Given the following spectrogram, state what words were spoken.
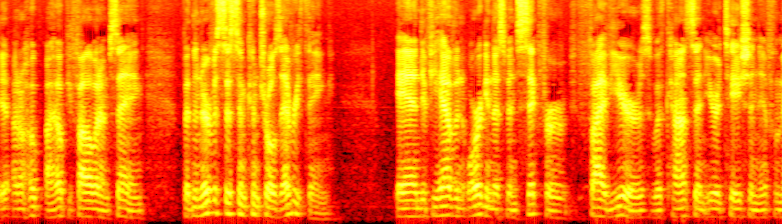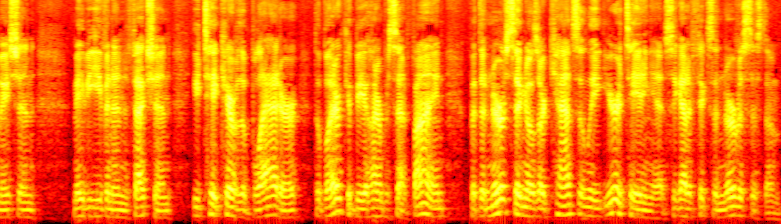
I hope I hope you follow what I'm saying, but the nervous system controls everything. And if you have an organ that's been sick for 5 years with constant irritation, inflammation, maybe even an infection, you take care of the bladder, the bladder could be 100% fine, but the nerve signals are constantly irritating it, so you got to fix the nervous system.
